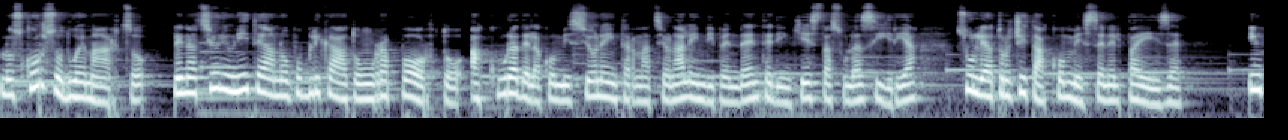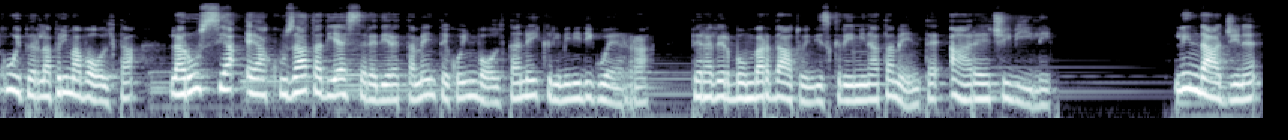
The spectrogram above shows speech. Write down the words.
Lo scorso 2 marzo le Nazioni Unite hanno pubblicato un rapporto a cura della Commissione internazionale indipendente d'inchiesta sulla Siria sulle atrocità commesse nel paese, in cui per la prima volta la Russia è accusata di essere direttamente coinvolta nei crimini di guerra per aver bombardato indiscriminatamente aree civili. L'indagine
